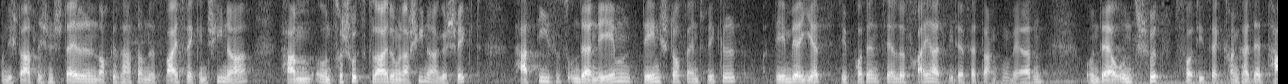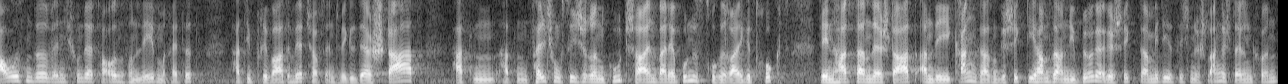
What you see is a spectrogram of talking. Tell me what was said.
und die staatlichen Stellen noch gesagt haben, das ist weit weg in China, haben unsere Schutzkleidung nach China geschickt, hat dieses Unternehmen den Stoff entwickelt, dem wir jetzt die potenzielle Freiheit wieder verdanken werden und der uns schützt vor dieser Krankheit, der Tausende, wenn nicht Hunderttausende von Leben rettet, hat die private Wirtschaft entwickelt. Der Staat hat einen, hat einen fälschungssicheren Gutschein bei der Bundesdruckerei gedruckt, den hat dann der Staat an die Krankenkassen geschickt, die haben sie an die Bürger geschickt, damit die sich in eine Schlange stellen können,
